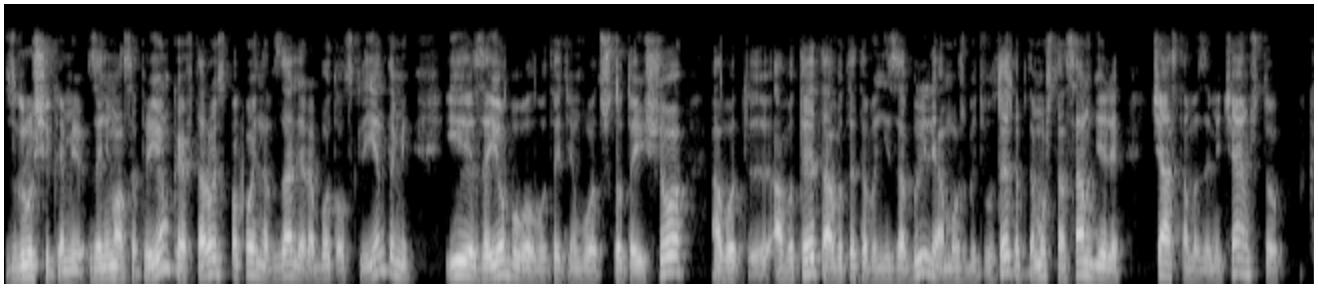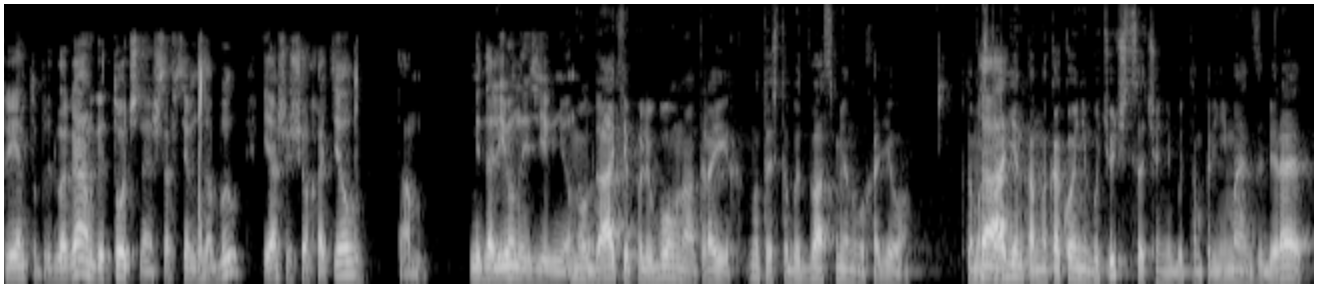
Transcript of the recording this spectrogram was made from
с грузчиками, занимался приемкой, а второй спокойно в зале работал с клиентами и заебывал вот этим вот что-то еще, а вот, а вот это, а вот этого не забыли, а может быть вот это, потому что на самом деле часто мы замечаем, что клиенту предлагаю, он говорит, точно, я же совсем забыл, я же еще хотел там медальоны из ягненка. Ну да, типа по-любому на троих, ну то есть чтобы два смены выходило. Потому да. что один там на какой-нибудь учится, что-нибудь там принимает, забирает.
